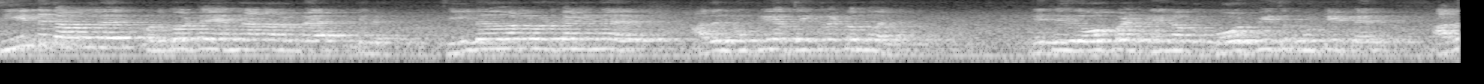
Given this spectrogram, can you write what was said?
സീൽഡ് കവറിൽ കൊടുത്തോട്ടെ എന്നാണ് അവരുടെ ഇത്. സീൽഡ് കവറിൽ കൊടുക്കാൻ ഇന്ന് അത് ന്യൂക്ലിയർ സീക്രട്ട് ഒന്നുമല്ല. It is open court fees കൂട്ടിയിട്ട് അത്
